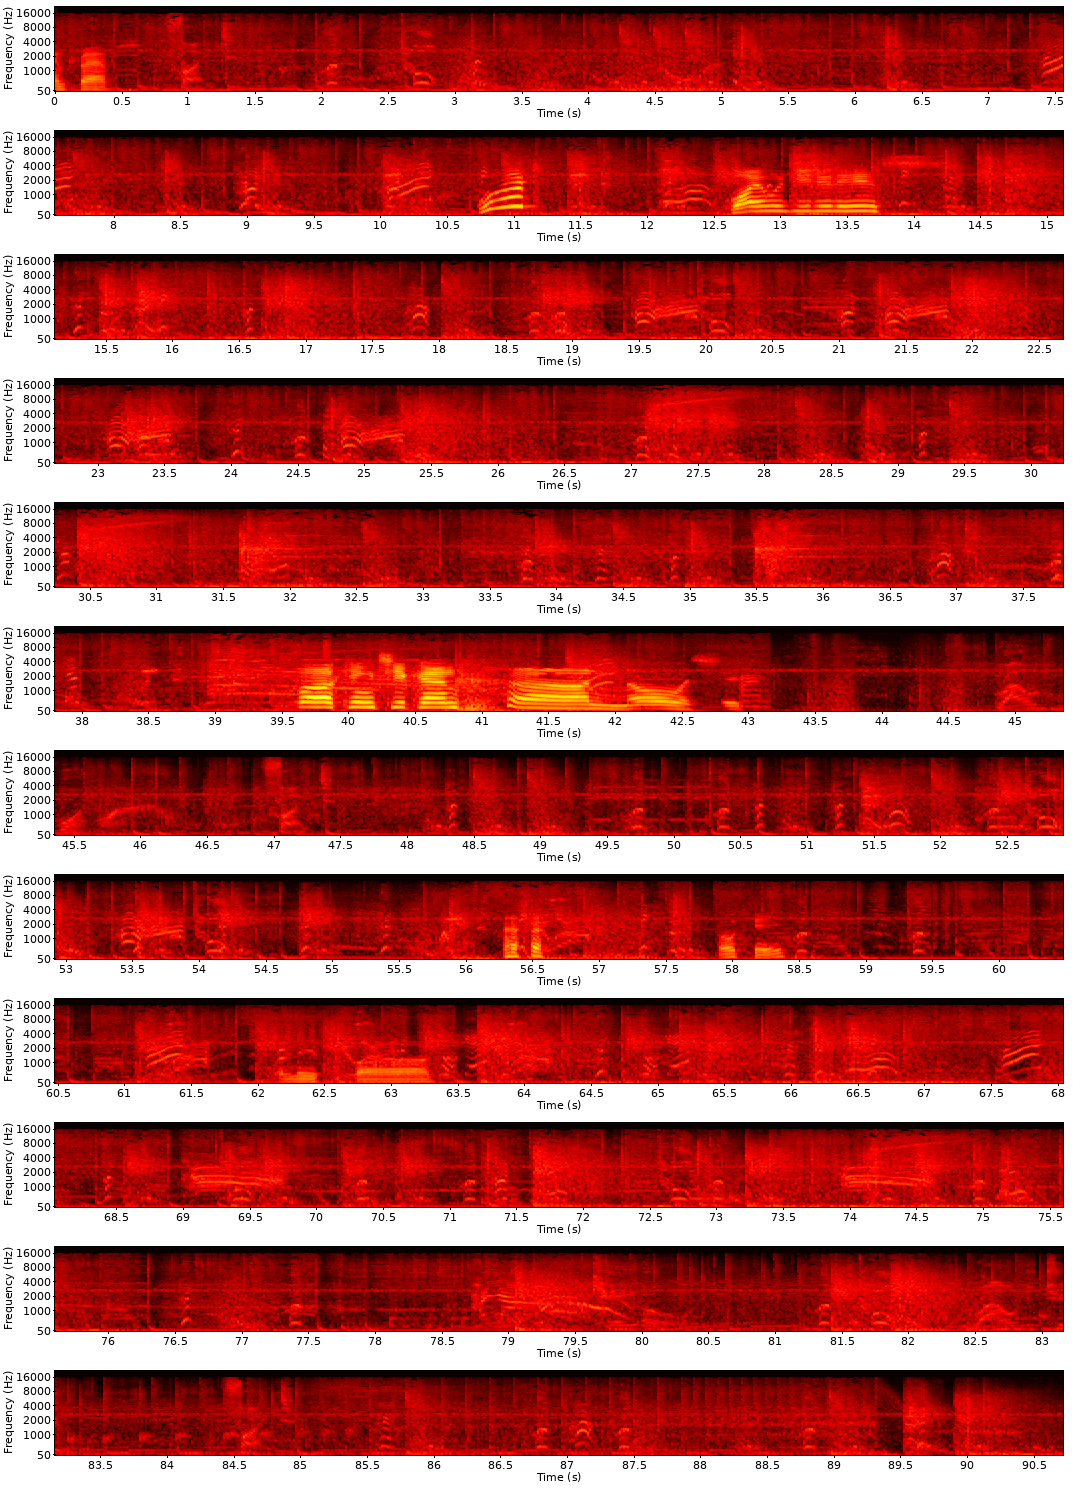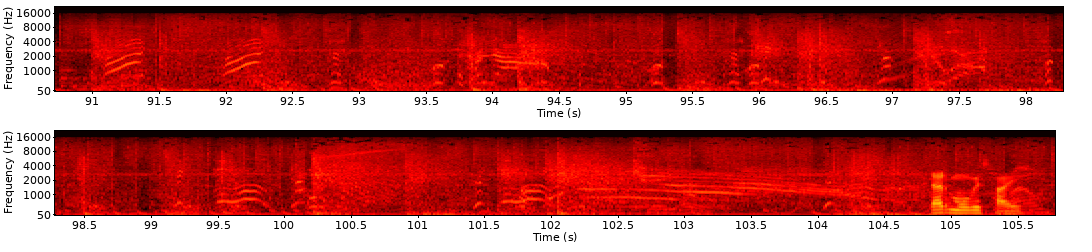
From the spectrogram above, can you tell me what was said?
Three. Traps. What? Why would you do this? Chicken. Oh no, shit. Round one. Fight. Okay. Holy fuck. That move is high.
